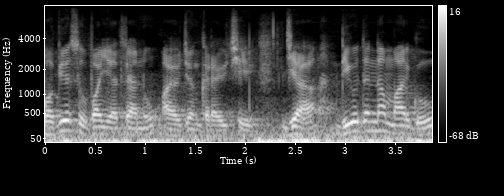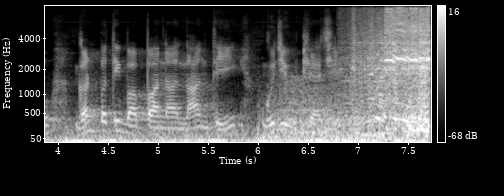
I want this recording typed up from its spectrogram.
ભવ્ય શોભાયાત્રાનું આયોજન કરાયું છે. જ્યાં દિયોદરના માર્ગો ગણપતિ બાપાના નામથી ગુંજી ઉઠ્યા છે.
